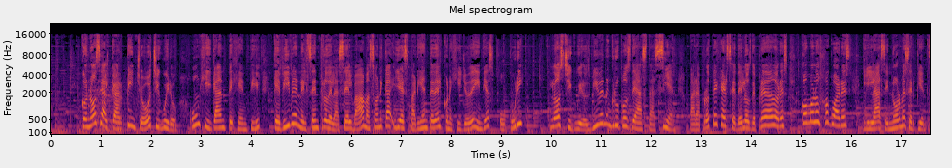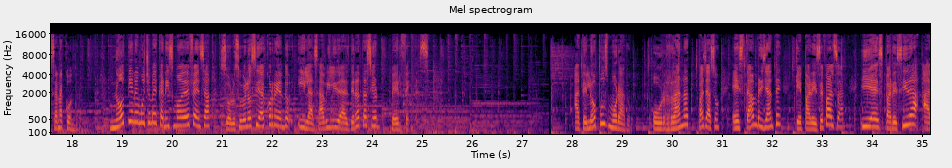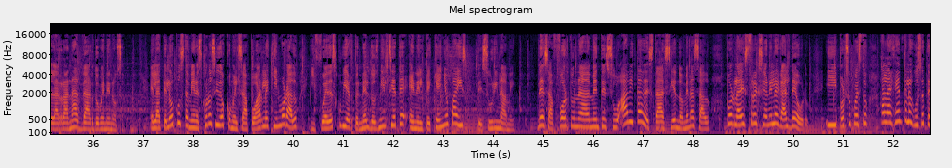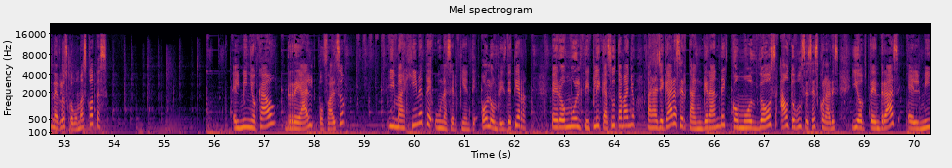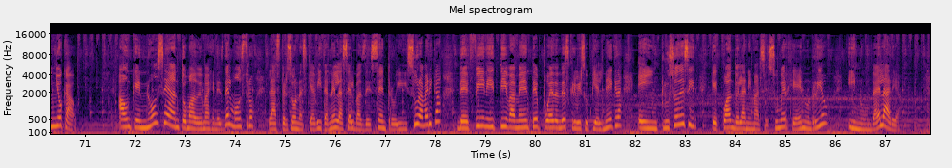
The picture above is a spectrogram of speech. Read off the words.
Conoce al carpincho o chigüiro, un gigante gentil que vive en el centro de la selva amazónica y es pariente del conejillo de indias o curí. Los chigüiros viven en grupos de hasta 100 para protegerse de los depredadores como los jaguares y las enormes serpientes anaconda. No tiene mucho mecanismo de defensa, solo su velocidad corriendo y las habilidades de natación perfectas. Atelopus morado o rana payaso es tan brillante que parece falsa y es parecida a la rana dardo venenosa. El Atelopus también es conocido como el sapo arlequín morado y fue descubierto en el 2007 en el pequeño país de Suriname. Desafortunadamente su hábitat está siendo amenazado por la extracción ilegal de oro y por supuesto a la gente le gusta tenerlos como mascotas. ¿El miñocao, real o falso? Imagínate una serpiente o lombriz de tierra, pero multiplica su tamaño para llegar a ser tan grande como dos autobuses escolares y obtendrás el miñocao. Aunque no se han tomado imágenes del monstruo, las personas que habitan en las selvas de Centro y Suramérica definitivamente pueden describir su piel negra e incluso decir que cuando el animal se sumerge en un río, inunda el área.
